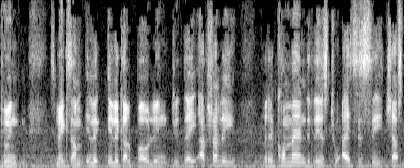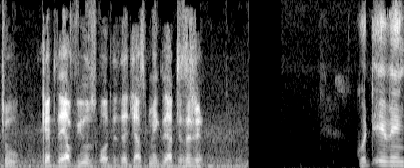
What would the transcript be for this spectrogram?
doing making some Ill- illegal bowling, do they actually recommend this to ICC just to get their views, or did they just make their decision? Good evening.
